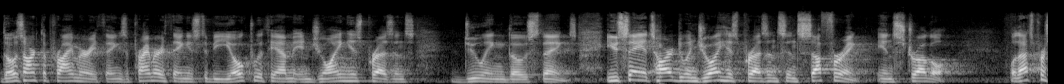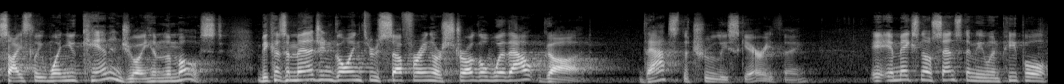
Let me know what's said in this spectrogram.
Those aren't the primary things. The primary thing is to be yoked with Him, enjoying His presence, doing those things. You say it's hard to enjoy His presence in suffering, in struggle. Well, that's precisely when you can enjoy Him the most. Because imagine going through suffering or struggle without God. That's the truly scary thing. It, it makes no sense to me when people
